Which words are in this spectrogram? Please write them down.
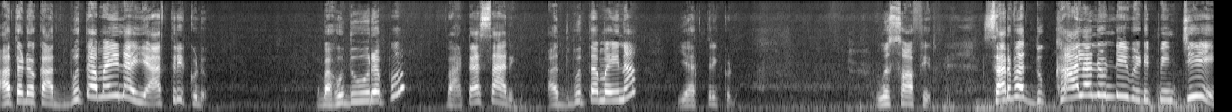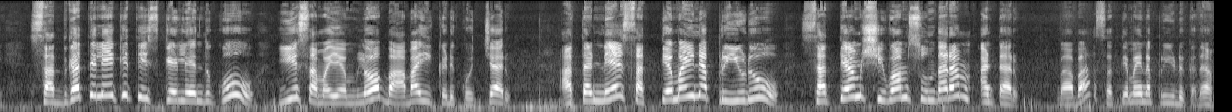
అతడు ఒక అద్భుతమైన యాత్రికుడు. బహుదూరపు బాటాసారి అద్భుతమైన యాత్రికుడు. ముసాఫిర్. సర్వ దుఃఖాల నుండి విడిపించి సద్గతిలోకి తీసుకెళ్ళేందుకు ఈ సమయంలో బాబా ఇక్కడికి వచ్చారు అతన్నే సత్యమైన ప్రియుడు సత్యం శివం సుందరం అంటారు. బాబా సత్యమైన ప్రియుడు కదా.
